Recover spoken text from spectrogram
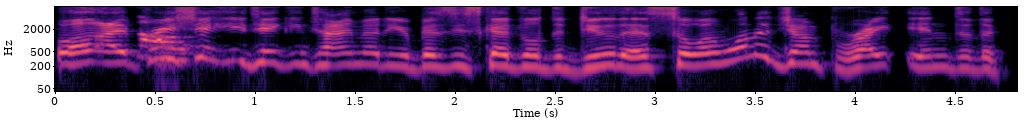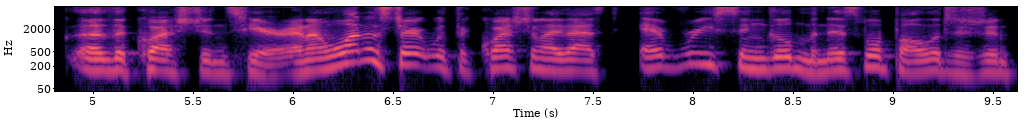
well, I appreciate you taking time out of your busy schedule to do this. So I want to jump right into the uh, the questions here, and I want to start with the question I've asked every single municipal politician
